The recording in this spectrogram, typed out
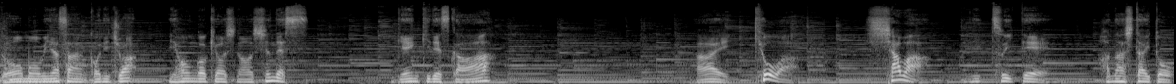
どうも皆さんこんにちは。日本語教師のしゅんです。元気ですか？はい。今日はシャワーについて話したいと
